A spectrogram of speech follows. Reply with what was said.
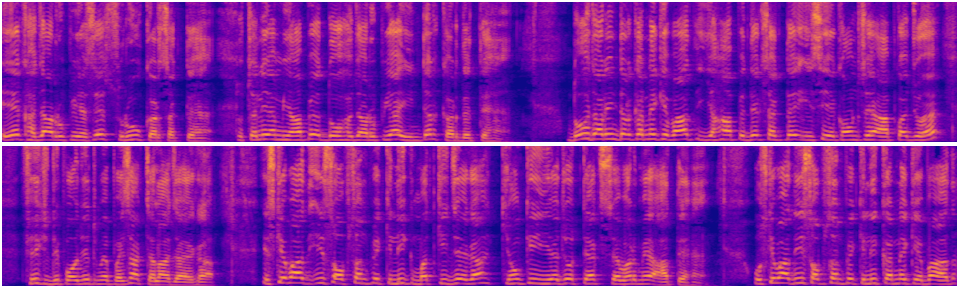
एक हज़ार रुपये से शुरू कर सकते हैं। तो चलिए हम यहाँ पे दो हज़ार रुपया इंटर कर देते हैं। दो हज़ार इंटर करने के बाद यहाँ पे देख सकते हैं, इसी अकाउंट से आपका जो है फिक्स डिपॉजिट में पैसा चला जाएगा। इसके बाद इस ऑप्शन पे क्लिक मत कीजिएगा, क्योंकि ये जो टैक्स सेवर में आते हैं। उसके बाद इस ऑप्शन पे क्लिक करने के बाद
